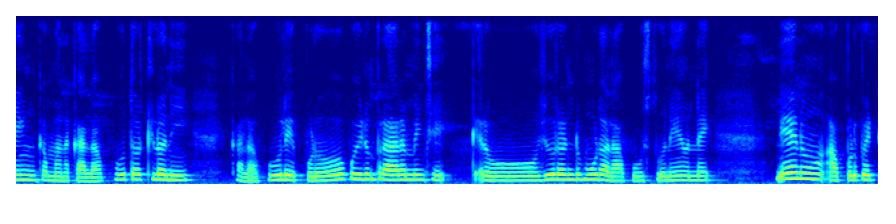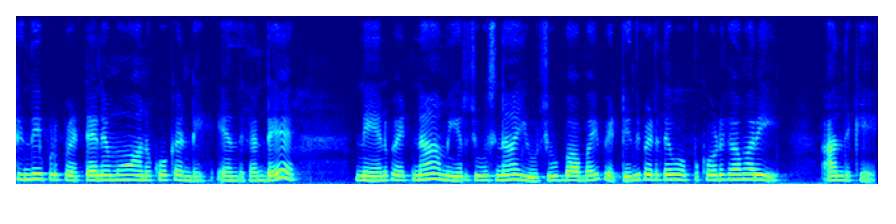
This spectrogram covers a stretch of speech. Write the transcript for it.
ఇంకా మన కలపూ తొట్టులోని కలపూలు ఎప్పుడో పూయడం ప్రారంభించాయి. రోజు రెండు మూడు అలా పూస్తూనే ఉన్నాయి. నేను అప్పుడు పెట్టింది ఇప్పుడు పెట్టానేమో అనుకోకండి. ఎందుకంటే నేను పెట్టినా మీరు చూసినా యూట్యూబ్ బాబాయ్ పెట్టింది పెడితే ఒప్పుకోడుగా మరి. అందుకే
